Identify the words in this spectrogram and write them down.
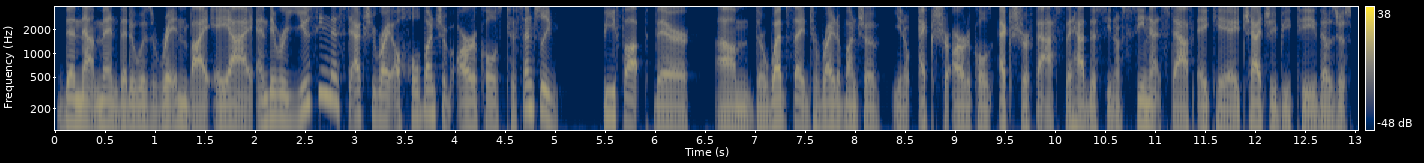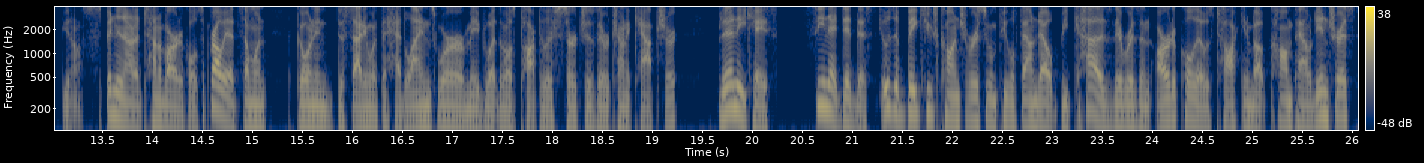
then that meant that it was written by AI, and they were using this to actually write a whole bunch of articles to essentially beef up their um, their website to write a bunch of you know extra articles extra fast. They had this you know CNET staff, aka ChatGPT, that was just you know spinning out a ton of articles. It probably had someone going and deciding what the headlines were or maybe what the most popular searches they were trying to capture. But in any case, CNET did this. It was a big, huge controversy when people found out because there was an article that was talking about compound interest,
